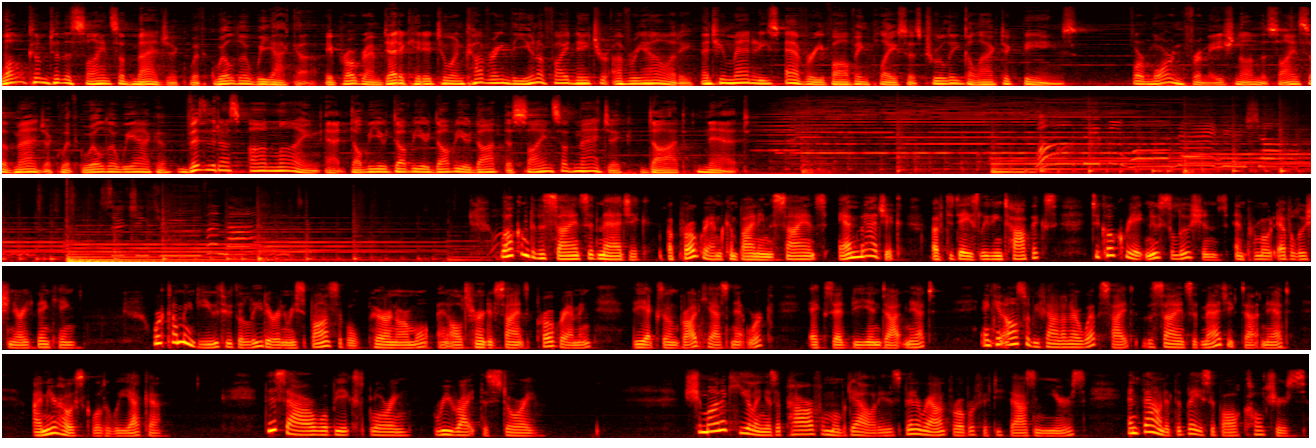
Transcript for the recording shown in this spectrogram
Welcome to the Science of Magic with Gwilda Wiyaka, a program dedicated to uncovering the unified nature of reality and humanity's ever evolving place as truly galactic beings. For more information on the Science of Magic with Gwilda Wiyaka, visit us online at www.thescienceofmagic.net. Welcome to the Science of Magic, a program combining the science and magic of today's leading topics to co create new solutions and promote evolutionary thinking. We're coming to you through the leader in responsible paranormal and alternative science programming, the Zone Broadcast Network, xzbn.net, and can also be found on our website, thescienceofmagic.net. I'm your host, Gwilda Wiyaka. This hour we'll be exploring Rewrite the Story. Shamanic healing is a powerful modality that's been around for over 50,000 years and found at the base of all cultures.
